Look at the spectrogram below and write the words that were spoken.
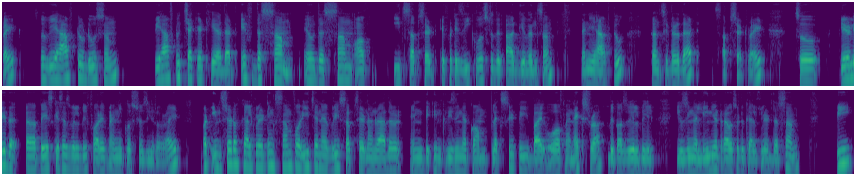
right? So we have to do some we have to check it here that if the sum if the sum of each subset if it is equals to the our given sum then you have to consider that subset right? So clearly the uh, base cases will be for if n equals to 0 right? But instead of calculating sum for each and every subset and rather in increasing a complexity by o of n extra because we will be using a linear traversal to calculate the sum we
